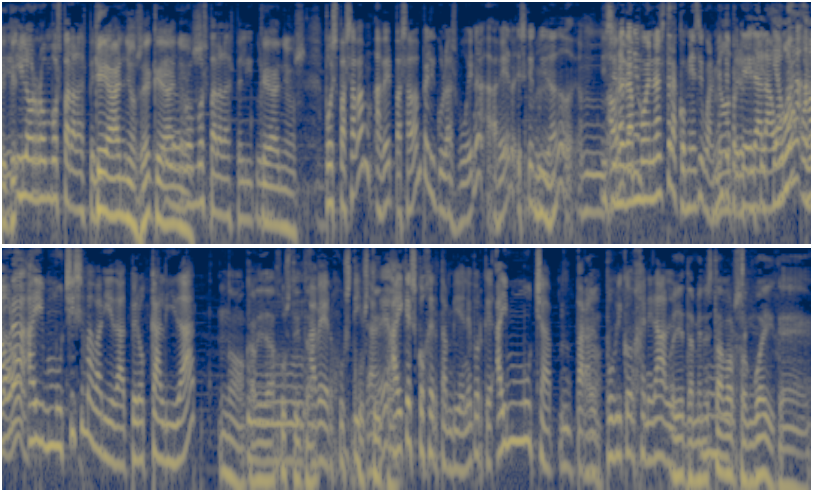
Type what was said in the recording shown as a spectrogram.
y, los rombos para las películas. Qué años, ¿eh? Qué años. Y los rombos para las películas. Qué años. Pues pasaban, a ver, pasaban películas buenas. A ver, es que cuidado. Y si no eran buenas, te las comías igualmente, no, porque era la ahora, ahora hay muchísima variedad, pero calidad no, calidad mm, justita. A ver, justita. ¿eh? justita. ¿eh? Hay que escoger también, ¿eh? porque hay mucha mm, para no. el ah. público en general. Oye, también está mm. Borson Way, que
